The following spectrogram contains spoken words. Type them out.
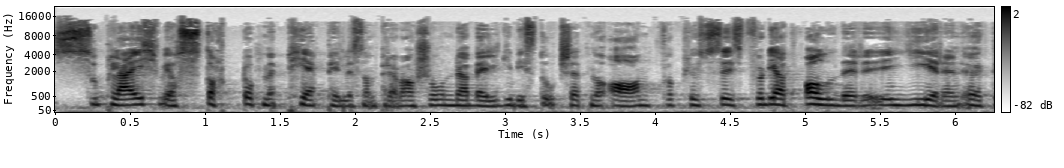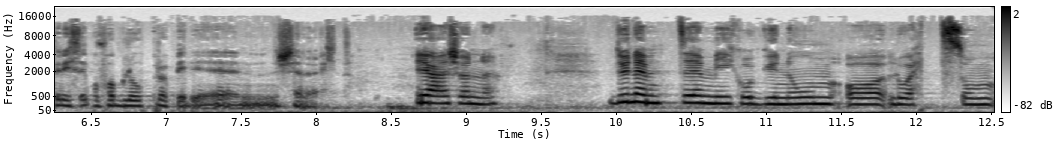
så pleier ikke vi å starte opp med p-piller som prevensjon. Da velger vi stort sett noe annet. For plutselig, fordi at alder gir en økt risiko for blodpropp generelt. Ja, jeg skjønner. Du nevnte mikrogynom og Loett som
